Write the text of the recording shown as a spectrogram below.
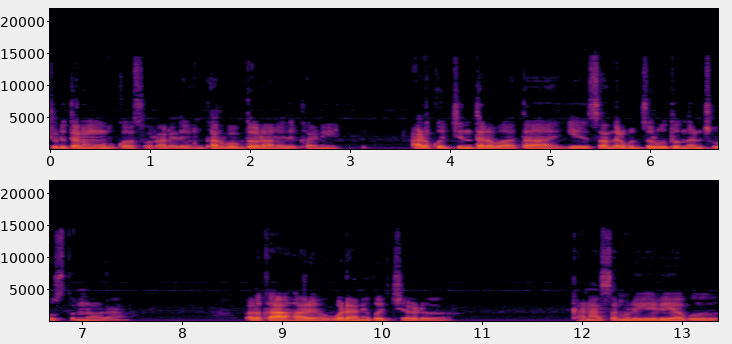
చెడుతనము కోసం రాలేదు గర్వంతో రాలేదు కానీ ఆడకు వచ్చిన తర్వాత ఏ సందర్భం జరుగుతుందని చూస్తున్నాడు? వాళ్ళకి ఆహారం ఇవ్వడానికి వచ్చాడు కణాసములు ఏలియాబు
